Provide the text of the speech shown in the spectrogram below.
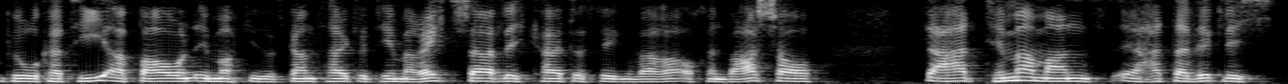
Bürokratieabbau und eben auch dieses ganz heikle Thema Rechtsstaatlichkeit. Deswegen war er auch in Warschau. Da hat Timmermans, er hat da wirklich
